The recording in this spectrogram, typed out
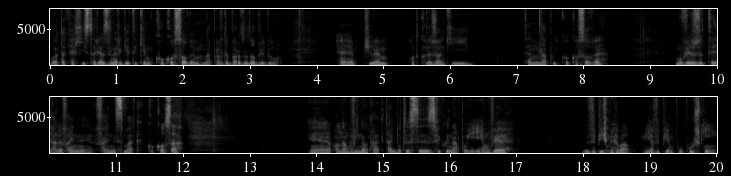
była taka historia z energetykiem kokosowym. Naprawdę bardzo dobry był. E, Piłem od koleżanki ten napój kokosowy. Mówię, że ty, ale fajny, fajny smak kokosa. E, Ona mówi, no tak, tak, bo to jest y, zwykły napój. I ja mówię, wypiliśmy chyba, ja wypiłem pół puszki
